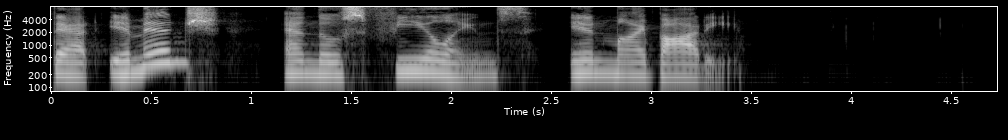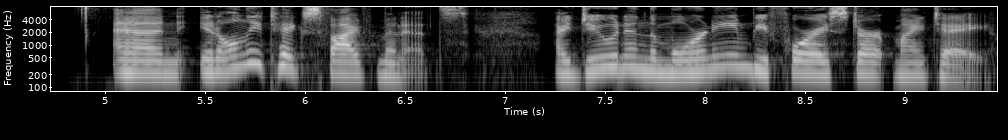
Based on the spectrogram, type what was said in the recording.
that image and those feelings in my body. And it only takes five minutes. I do it in the morning before I start my day.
